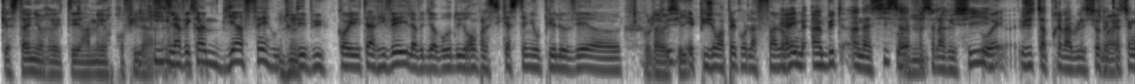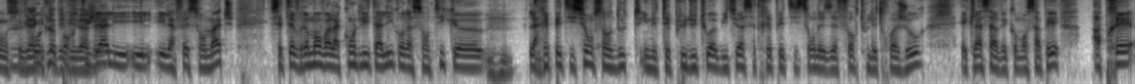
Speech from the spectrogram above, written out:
Castagne aurait été un meilleur profil. à- Il, il avait quand même bien fait au tout Mhm. début. Quand il est arrivé, il avait d'abord dû remplacer Castagne au pied levé. euh, contre la Russie. et puis je me rappelle contre la Finlande. il un but, un assist Ouais. face à la Russie, Ouais. juste après la blessure de Ouais. Castagne, on se souvient contre le. Portugal, il, il- il a fait son match. C'était vraiment voilà contre l'Italie qu'on a senti que Mhm. la répétition, sans doute, il n'était plus du tout habitué à cette répétition des efforts tous les trois jours, et que là, ça avait commencé à payer. Après,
